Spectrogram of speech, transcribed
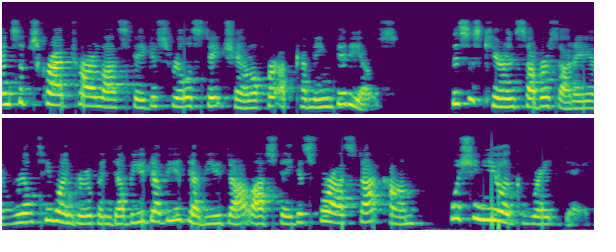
and subscribe to our Las Vegas real estate channel for upcoming videos. This is Karen Saberzadeh of Realty One Group and www.lasvegasforus.com wishing you a great day.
